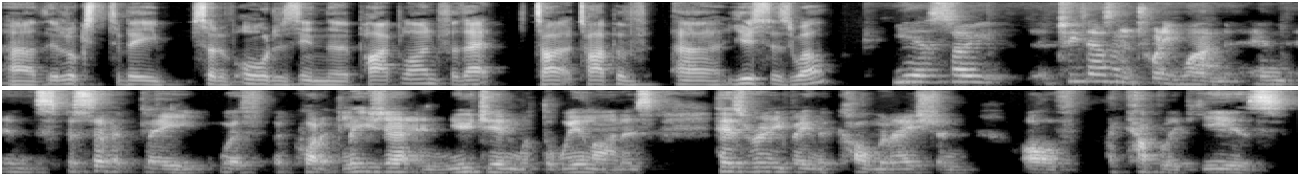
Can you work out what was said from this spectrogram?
uh, there looks to be sort of orders in the pipeline for that ty- type of uh, use as well. Yeah, so 2021, and, and specifically with Aquatic Leisure and NewGen with the wear liners, has really been the culmination of a couple of years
